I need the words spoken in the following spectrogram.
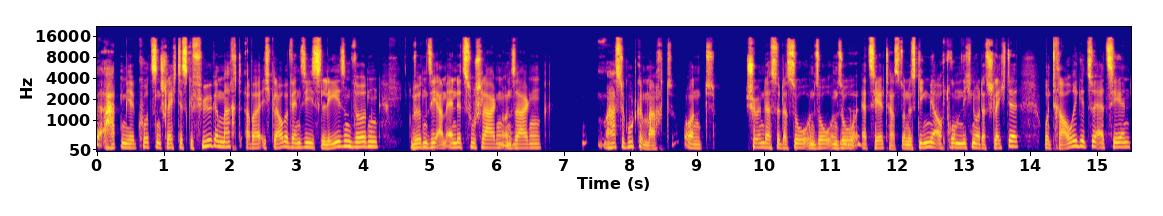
hat mir kurz ein schlechtes Gefühl gemacht. Aber ich glaube, wenn sie es lesen würden, würden sie am Ende zuschlagen und mhm. sagen, hast du gut gemacht und schön, dass du das so und so und so mhm. erzählt hast. Und es ging mir auch darum, nicht nur das Schlechte und Traurige zu erzählen,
